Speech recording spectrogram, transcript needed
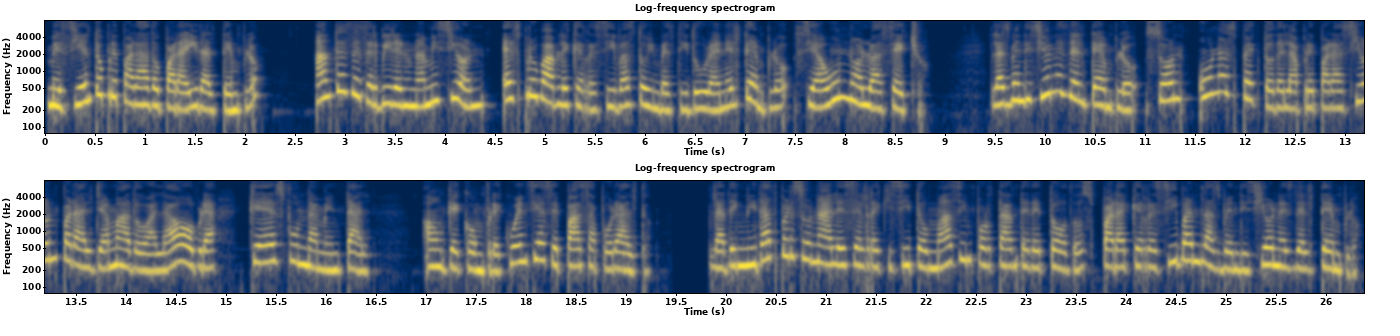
¿Me siento preparado para ir al templo? Antes de servir en una misión, es probable que recibas tu investidura en el templo si aún no lo has hecho. Las bendiciones del templo son un aspecto de la preparación para el llamado a la obra que es fundamental, aunque con frecuencia se pasa por alto. La dignidad personal es el requisito más importante de todos para que reciban las bendiciones del templo.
